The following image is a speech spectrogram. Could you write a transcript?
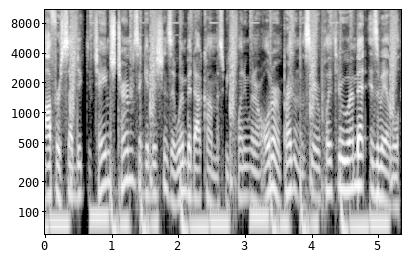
Offer subject to change. Terms and conditions at wynnbet.com. Must be 21 or older and present the state playthrough wynnbet is available.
